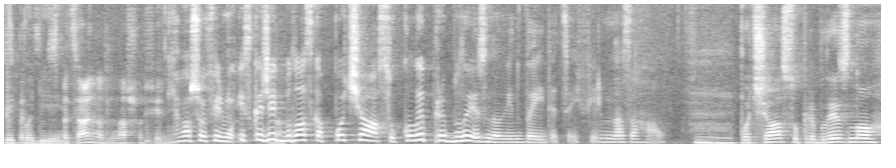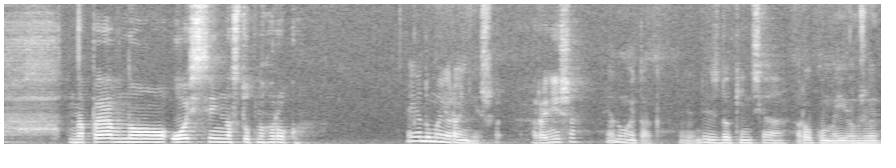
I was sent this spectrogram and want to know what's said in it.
Під події. спеціально для нашого фільму. Для вашого фільму. І скажіть, будь ласка, по часу, коли приблизно він вийде цей фільм на загал? По часу приблизно, напевно, осінь наступного року. Я думаю, раніше. Раніше? Я думаю, так. Десь до кінця року ми його вже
